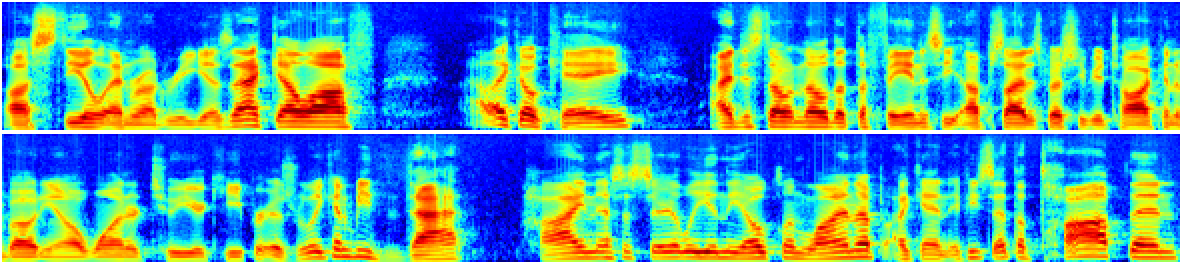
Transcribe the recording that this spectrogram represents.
uh, Steele and Rodriguez. Zach Gelof, I like okay. I just don't know that the fantasy upside, especially if you're talking about you know a one or two year keeper, is really going to be that high necessarily in the Oakland lineup. Again, if he's at the top, then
